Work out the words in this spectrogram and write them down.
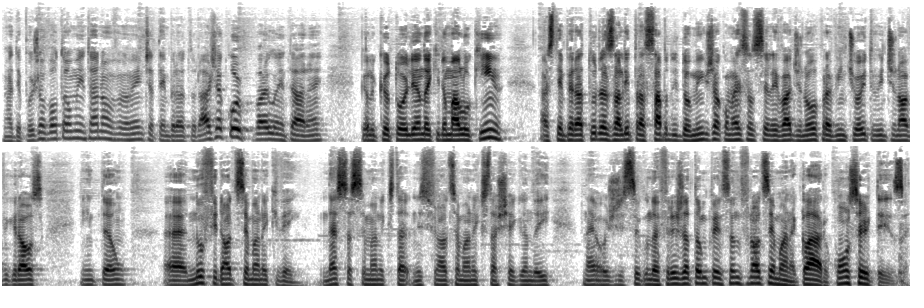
mas depois já volta a aumentar novamente a temperatura. Haja corpo para aguentar, né? Pelo que eu estou olhando aqui no maluquinho, as temperaturas ali para sábado e domingo já começam a se elevar de novo para 28, 29 graus. Então, uh, no final de semana que vem. Nessa semana que está, nesse final de semana que está chegando aí, né? Hoje, segunda-feira, já estamos pensando no final de semana, claro, com certeza.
